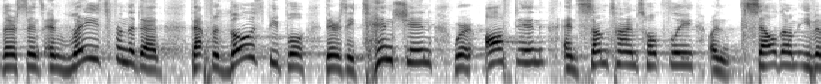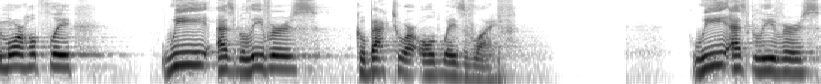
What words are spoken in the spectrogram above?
their sins, and raised from the dead, that for those people, there's a tension where often and sometimes, hopefully, and seldom, even more hopefully, we as believers go back to our old ways of life. We as believers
